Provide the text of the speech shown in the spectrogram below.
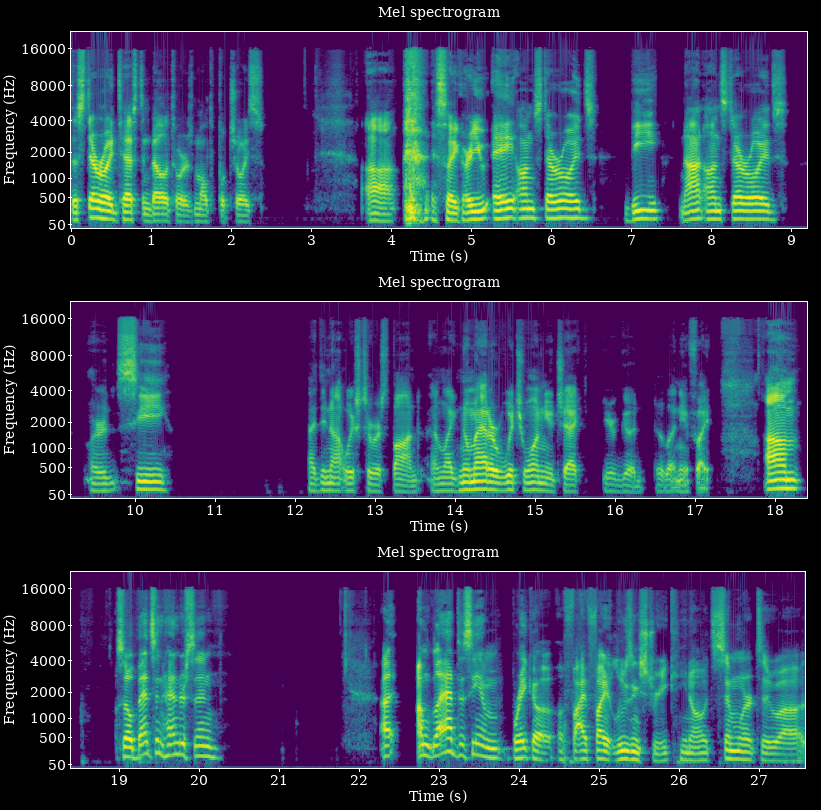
the steroid test in Bellator is multiple choice. Uh, it's like, are you A on steroids, B not on steroids, or C? I do not wish to respond. And like, no matter which one you check, you're good. They're letting you fight. Um, so Benson Henderson I, I'm glad to see him break a, a five fight losing streak. You know, it's similar to uh,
